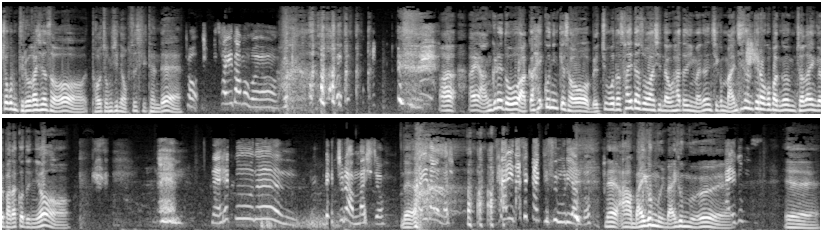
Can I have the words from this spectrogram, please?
조금 들어가셔서 더 정신이 없으실 텐데. 저, 저 사이다 먹어요. 아, 아니, 안 그래도 아까 해꾸님께서 맥주보다 사이다 좋아하신다고 하더니만은 지금 만취 상태라고 방금 전화 연결 받았거든요. 네, 해꾸는 맥주를 안 마시죠. 네. 사이다만 마시고. 사이다 색깔 비스무리한 거. 네, 아, 맑은 물, 맑은 물. 알고 예.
